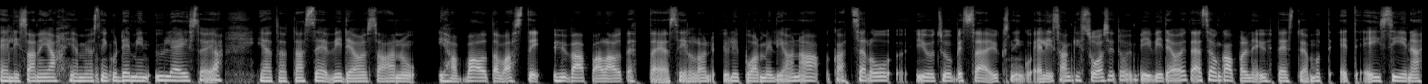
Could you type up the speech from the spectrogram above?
Elisan ja, ja myös niin kuin Demin yleisöjä. Ja tota, se video on saanut ihan valtavasti hyvää palautetta ja silloin yli puoli miljoonaa katselua YouTubessa ja yksi niin kuin Elisankin suosituimpia videoita. Ja se on kaupallinen yhteistyö, mutta et ei siinä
